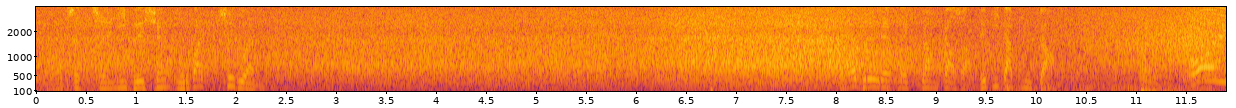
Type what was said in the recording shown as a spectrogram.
Sporo przestrzeni, by się urwać skrzydłem. Dobry refleks bramkarza, wybita piłka. Oj,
